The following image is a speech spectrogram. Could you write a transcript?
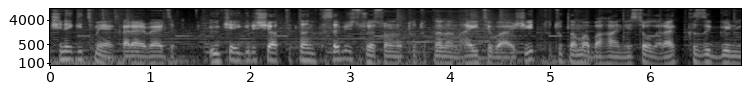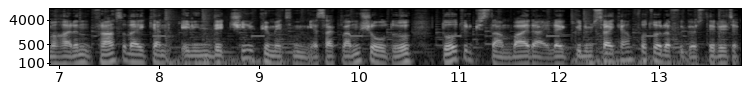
Çin'e gitmeye karar verdi. Ülkeye giriş yaptıktan kısa bir süre sonra tutuklanan Haiti Vaji, tutuklama bahanesi olarak kızı Gülmuhar'ın Fransa'dayken elinde Çin hükümetinin yasaklanmış olduğu Doğu Türkistan bayrağıyla gülümserken fotoğrafı gösterildi.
